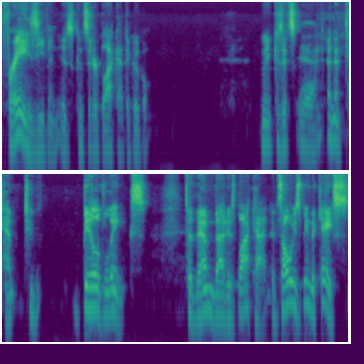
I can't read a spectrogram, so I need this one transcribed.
phrase even is considered black hat to Google. I mean, because it's yeah. an attempt to build links to them that is black hat. It's always been the case.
